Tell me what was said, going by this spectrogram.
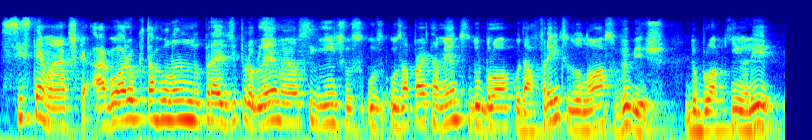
sistemática. Agora o que tá rolando no prédio de problema é o seguinte: os, os, os apartamentos do bloco da frente do nosso, viu, bicho? Do bloquinho ali,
